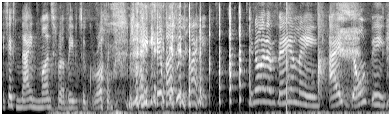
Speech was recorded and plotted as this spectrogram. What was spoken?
It takes nine months for a baby to grow. like it wasn't like know what I'm saying? Like, I don't think,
